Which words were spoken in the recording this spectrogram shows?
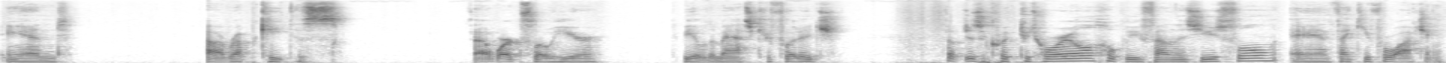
and uh, replicate this uh, workflow here to be able to mask your footage. So just a quick tutorial. Hope you found this useful and thank you for watching.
